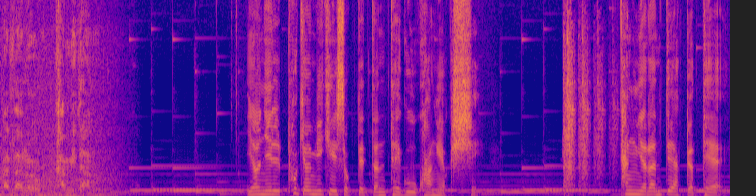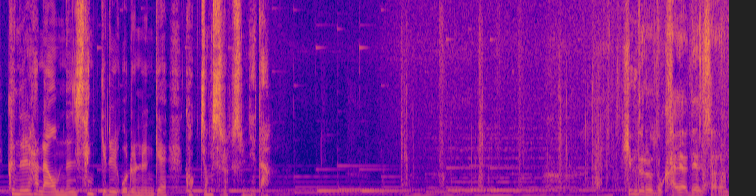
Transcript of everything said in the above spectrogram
만나러 갑니다. 연일 폭염이 계속됐던 대구 광역시. 강렬한 떼약볕에 그늘 하나 없는 산길을 오르는 게 걱정스럽습니다. 힘들어도 가야 될 사람.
